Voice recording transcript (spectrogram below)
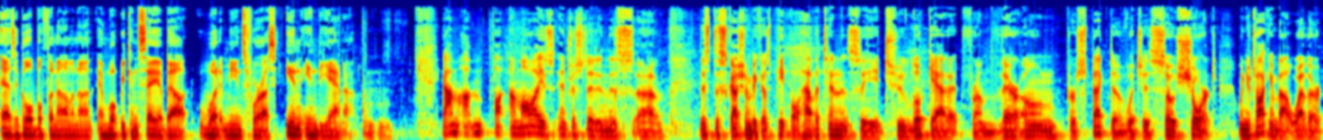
as a global phenomenon, and what we can say about what it means for us in Indiana. Mm-hmm. Yeah, I'm, I'm, I'm always interested in this uh, this discussion because people have a tendency to look at it from their own perspective, which is so short. When you're talking about whether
